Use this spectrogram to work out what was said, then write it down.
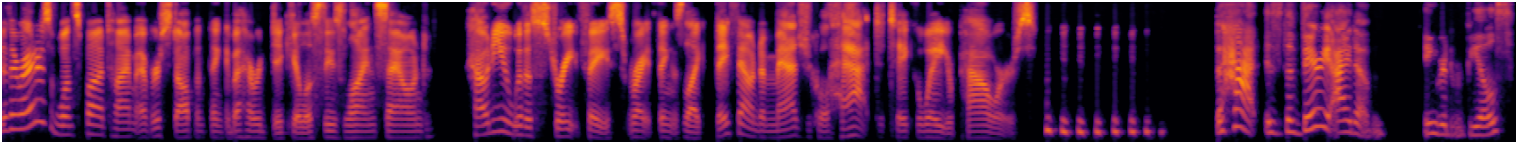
Do the writers of Once Upon a Time ever stop and think about how ridiculous these lines sound? How do you, with a straight face, write things like, they found a magical hat to take away your powers? The hat is the very item, Ingrid reveals,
